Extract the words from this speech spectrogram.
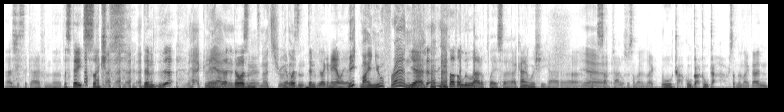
that's just a guy from the the states. Like, then th- Exactly. Yeah, Yeah, that- that wasn't- no, it's true. it wasn't didn't feel like an alien. Meet my new friend. Yeah, th- he felt a little out of place. Uh, I kind of wish he had uh, Yeah. like subtitles or something like "Woo cha kuta tuta" or something like that. And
